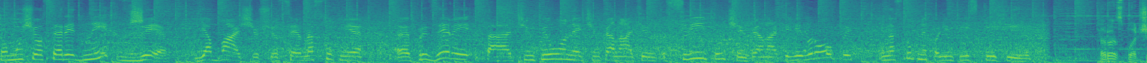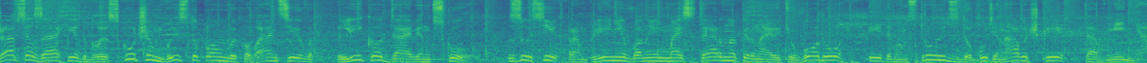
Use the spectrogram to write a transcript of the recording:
Тому що серед них вже я бачу, що це наступні е, призери та чемпіони чемпіонатів світу, чемпіонатів Європи і наступних Олімпійських ігор. Розпочався захід блискучим виступом вихованців Ліко Дайвінг Скул. З усіх трамплінів вони майстерно пірнають у воду і демонструють здобуті навички та вміння.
